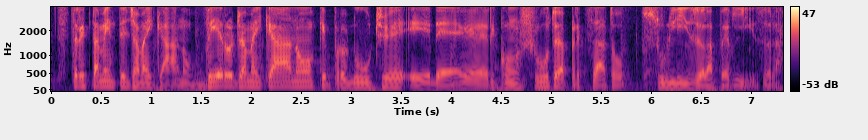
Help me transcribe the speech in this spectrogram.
strettamente giamaicano, vero giamaicano che produce ed è riconosciuto e apprezzato sull'isola per l'isola.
